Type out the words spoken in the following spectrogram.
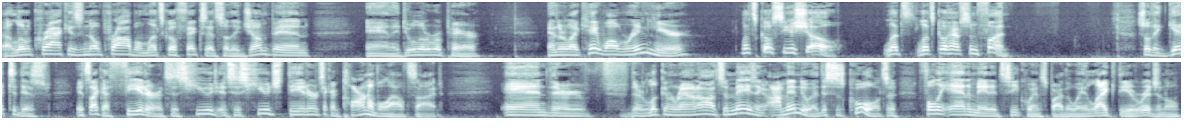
A little crack is no problem. Let's go fix it. So they jump in and they do a little repair. And they're like, Hey, while we're in here, let's go see a show. Let's let's go have some fun. So they get to this. It's like a theater. It's this huge. It's this huge theater. It's like a carnival outside and they're they're looking around. Oh, it's amazing! I'm into it. This is cool. It's a fully animated sequence, by the way, like the original,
